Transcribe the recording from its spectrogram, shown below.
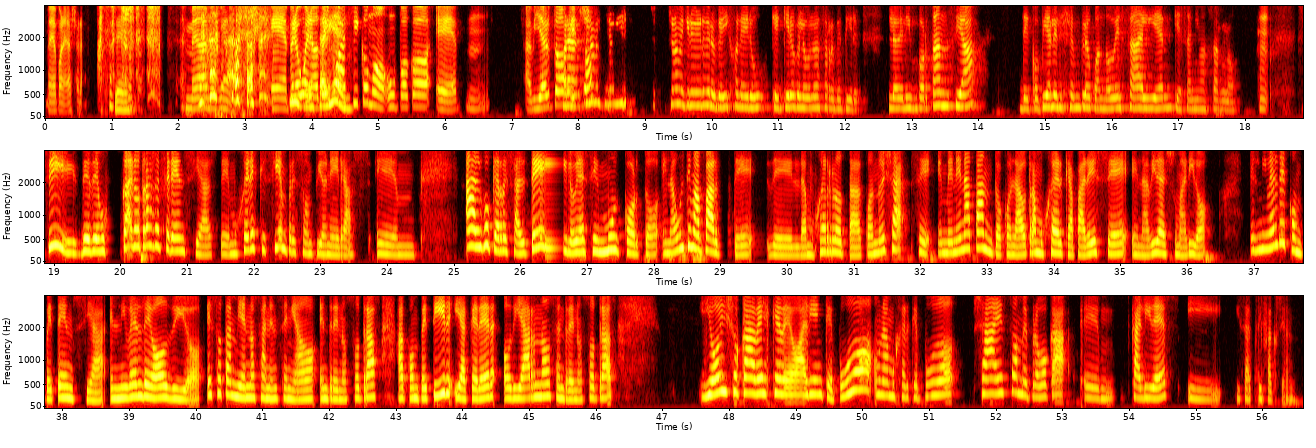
Me voy a poner a llorar. Sí. me da eh, pero bueno, dejo así como un poco eh, mm, abierto. Yo, no me quiero ir, yo no me quiero ir de lo que dijo Neru, que quiero que lo vuelvas a repetir. Lo de la importancia de copiar el ejemplo cuando ves a alguien que se anima a hacerlo. Mm. Sí, de, buscar otras referencias de mujeres que siempre son pioneras. Em, algo que resalté, y lo voy a decir muy corto, en la última parte de la mujer rota, cuando ella se envenena tanto con la otra mujer que aparece en la vida de su marido, el nivel de competencia, el nivel de odio, eso también nos han enseñado entre nosotras a competir y a querer odiarnos entre nosotras. Y hoy yo cada vez que veo a alguien que pudo, una mujer que pudo, ya eso me provoca em, calidez y satisfacción.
